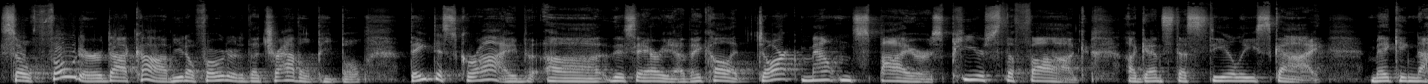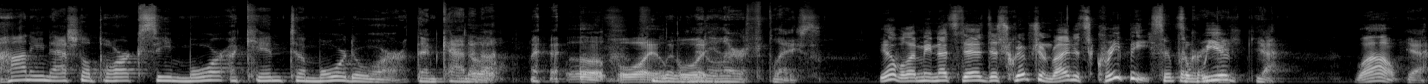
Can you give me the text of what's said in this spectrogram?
so, Fodor.com, you know, Fodor, the travel people, they describe uh, this area. They call it dark mountain spires pierce the fog against a steely sky, making Nahanni National Park seem more akin to Mordor than Canada. Oh boy, oh Little boy. Middle Earth place. Yeah, well, I mean, that's the description, right? It's creepy. Super it's creepy. weird. Yeah. Wow, Yeah.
